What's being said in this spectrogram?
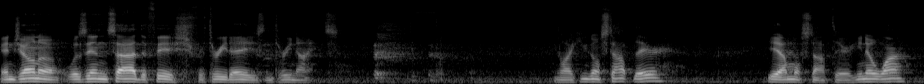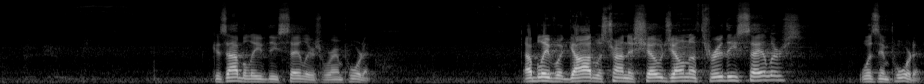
And Jonah was inside the fish for three days and three nights. You're like, you to stop there? Yeah, I'm to stop there. You know why? Because I believe these sailors were important. I believe what God was trying to show Jonah through these sailors was important.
